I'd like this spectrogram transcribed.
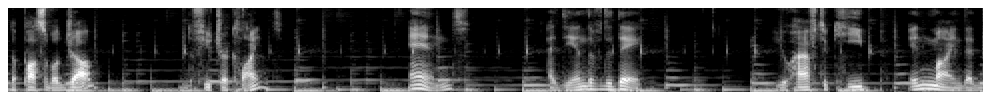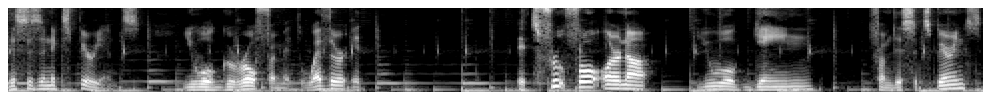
the possible job, the future client, and at the end of the day, you have to keep in mind that this is an experience. You will grow from it, whether it it's fruitful or not. You will gain from this experience,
